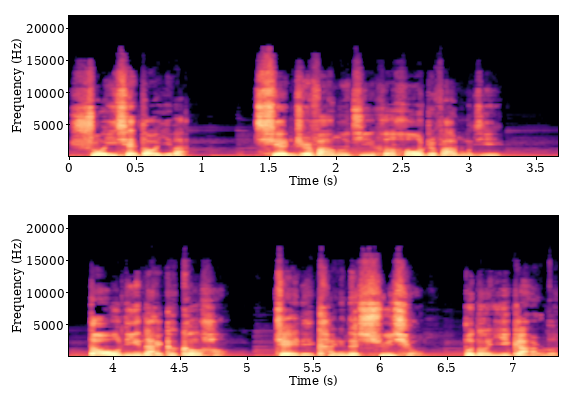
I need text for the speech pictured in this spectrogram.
说一千道一万，前置发动机和后置发动机到底哪个更好？这得看您的需求，不能一概而论，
